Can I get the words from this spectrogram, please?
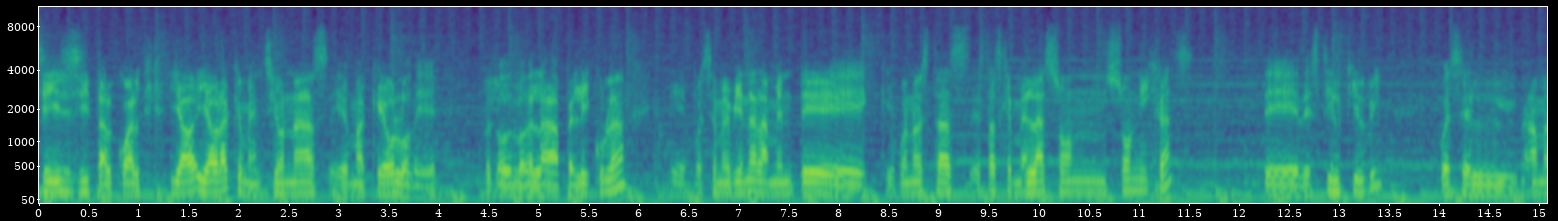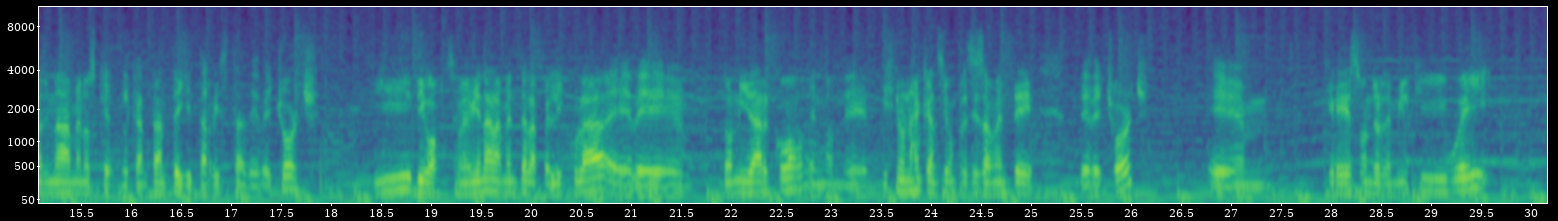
Sí, sí, sí, tal cual. Y, ahora que mencionas, eh, Maqueo, lo de, pues lo, lo de la película, eh, pues se me viene a la mente que, bueno, estas, estas gemelas son, son hijas de, de Steel Kilby, pues el nada más y nada menos que el cantante y guitarrista de The George. Y digo, se me viene a la mente la película eh, de Donnie Darko, en donde tiene una canción precisamente de The George, em, que es Under the Milky Way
